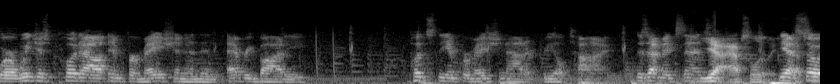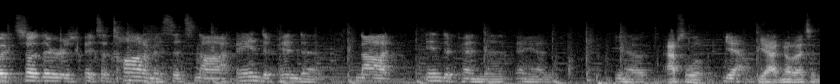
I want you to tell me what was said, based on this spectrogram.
where we just put out information and then everybody puts the information out at real time. Does that make sense? Yeah, absolutely. Yeah. So Absolutely. it's so there's it's autonomous. It's not independent, not independent, and you know absolutely. yeah. Yeah, no, that's a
